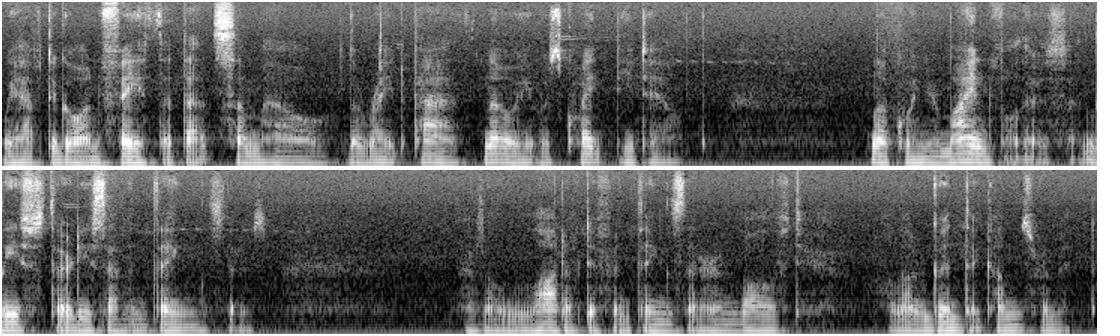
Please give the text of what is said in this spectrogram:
we have to go on faith that that's somehow the right path. No, he was quite detailed. Look, when you're mindful, there's at least 37 things. There's there's a lot of different things that are involved here. A lot of good that comes from it.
